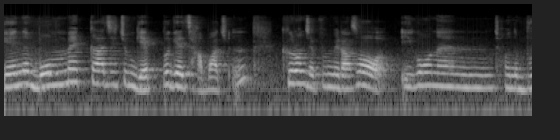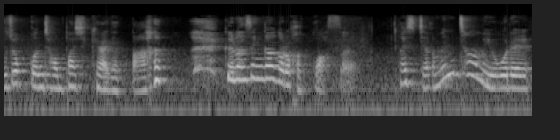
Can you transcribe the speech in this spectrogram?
얘는 몸매까지 좀 예쁘게 잡아준 그런 제품이라서 이거는 저는 무조건 전파시켜야겠다 그런 생각으로 갖고 왔어요. 그래서 제가 맨 처음에 이거를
